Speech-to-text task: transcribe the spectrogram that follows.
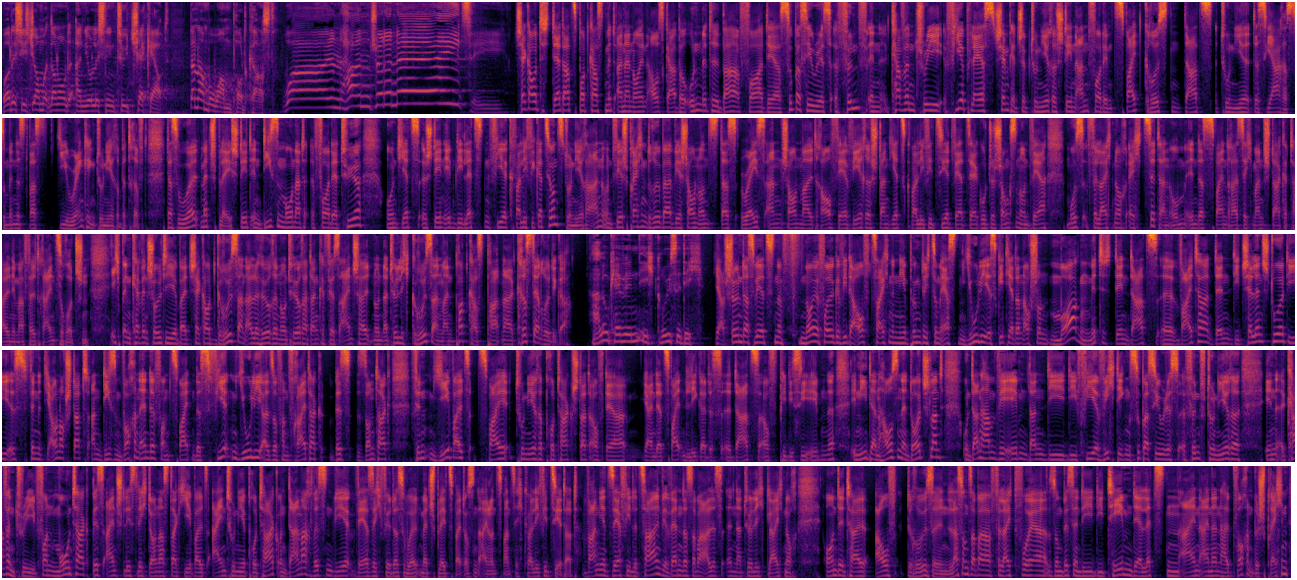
Well, this is John McDonald, and you're listening to Checkout, the number one podcast. 180. Checkout der Darts Podcast mit einer neuen Ausgabe unmittelbar vor der Super Series 5 in Coventry. Vier Players Championship Turniere stehen an vor dem zweitgrößten Darts Turnier des Jahres, zumindest was die Ranking-Turniere betrifft. Das World Matchplay steht in diesem Monat vor der Tür und jetzt stehen eben die letzten vier Qualifikationsturniere an und wir sprechen drüber, wir schauen uns das Race an, schauen mal drauf, wer wäre Stand jetzt qualifiziert, wer hat sehr gute Chancen und wer muss vielleicht noch echt zittern, um in das 32 Mann starke Teilnehmerfeld reinzurutschen. Ich bin Kevin Schulte hier bei Checkout. Grüße an alle Hörerinnen und Hörer, danke fürs Einschalten und natürlich Grüße an meinen Podcast-Partner Christian Rüdiger. Hallo Kevin, ich grüße dich. Ja, schön, dass wir jetzt eine neue Folge wieder aufzeichnen, hier pünktlich zum 1. Juli. Es geht ja dann auch schon morgen mit den Darts äh, weiter, denn die Challenge Tour, die ist, findet ja auch noch statt an diesem Wochenende vom 2. bis 4. Juli, also von Freitag bis Sonntag, finden jeweils zwei Turniere pro Tag statt auf der, ja, in der zweiten Liga des äh, Darts auf PDC-Ebene in Niedernhausen in Deutschland. Und dann haben wir eben dann die, die vier wichtigen Super Series 5 äh, Turniere in Coventry von Montag bis einschließlich einschließlich Donnerstag jeweils ein Turnier pro Tag und danach wissen wir, wer sich für das World Matchplay 2021 qualifiziert hat. Waren jetzt sehr viele Zahlen, wir werden das aber alles äh, natürlich gleich noch en Detail aufdröseln. Lass uns aber vielleicht vorher so ein bisschen die, die Themen der letzten ein, eineinhalb Wochen besprechen.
